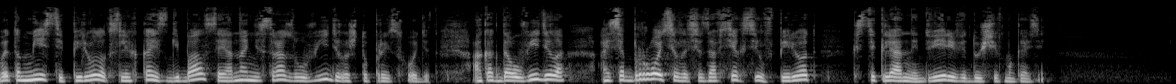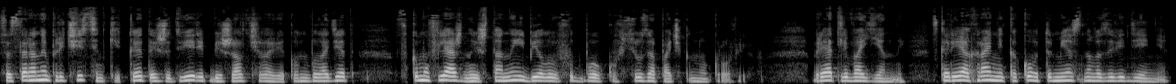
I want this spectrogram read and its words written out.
в этом месте переулок слегка изгибался, и она не сразу увидела, что происходит. А когда увидела, Ася бросилась изо всех сил вперед к стеклянной двери, ведущей в магазин. Со стороны Причистенки к этой же двери бежал человек. Он был одет в камуфляжные штаны и белую футболку, всю запачканную кровью. Вряд ли военный, скорее охранник какого-то местного заведения.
